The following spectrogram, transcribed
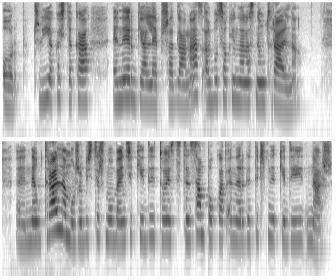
orb, czyli jakaś taka energia lepsza dla nas, albo całkiem dla nas neutralna. E, neutralna może być też w momencie, kiedy to jest ten sam pokład energetyczny, kiedy nasz.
